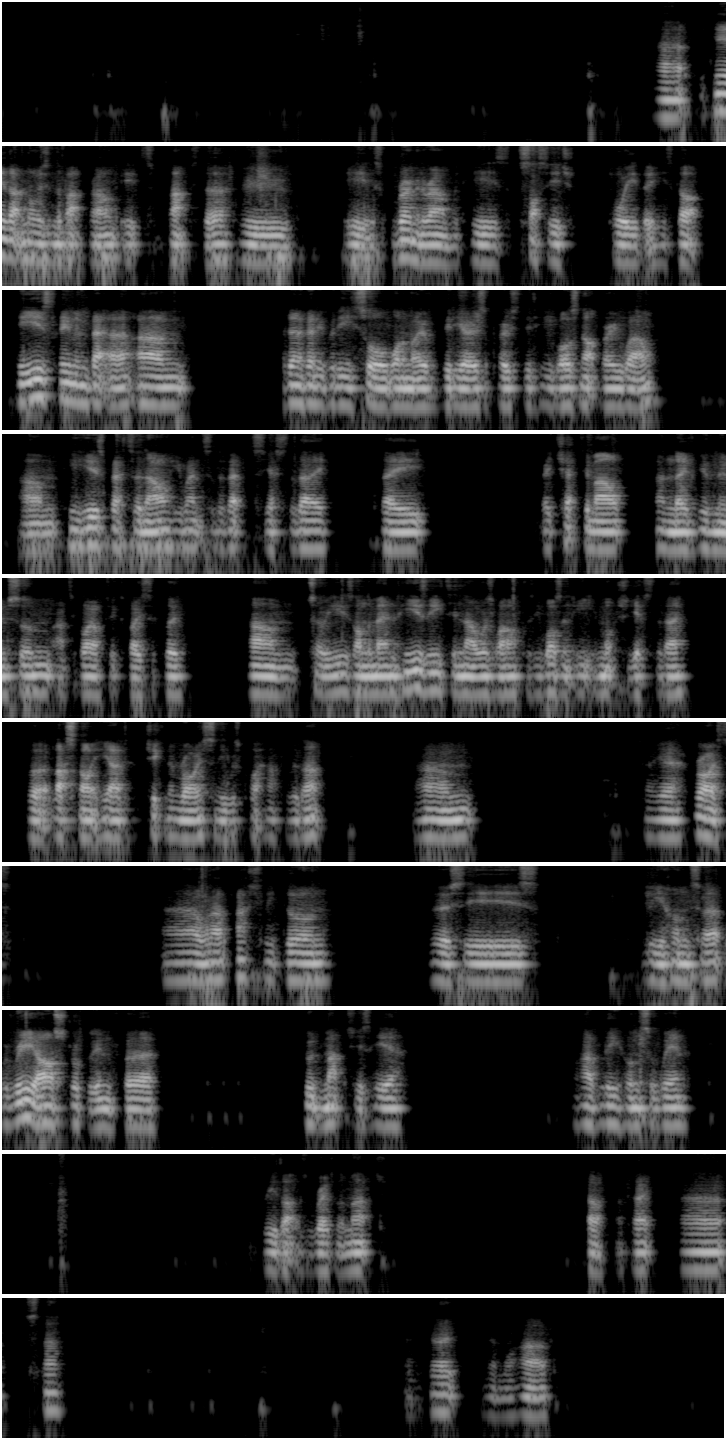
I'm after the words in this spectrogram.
Uh, if you can hear that noise in the background, it's Baxter who is roaming around with his sausage toy that he's got. He is feeling better. Um, I don't know if anybody saw one of my other videos I posted. He was not very well. Um, he is better now. He went to the vets yesterday. They they checked him out and they've given him some antibiotics basically. Um, so he is on the mend. He is eating now as well because he wasn't eating much yesterday. But last night he had chicken and rice and he was quite happy with that. Um, so yeah, right. Uh, we'll have Ashley Dunn versus Lee Hunter. We really are struggling for good matches here. We'll have Lee Hunter win. Just leave that as a regular match. Oh, okay. Uh, staff. There we go. Have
